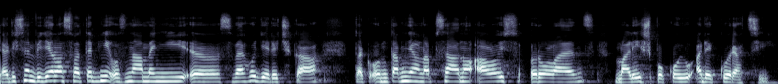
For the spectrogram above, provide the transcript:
Já když jsem viděla svatební oznámení e, svého dědečka, tak on tam měl napsáno Alois Rollens, malíř pokojů a dekorací.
